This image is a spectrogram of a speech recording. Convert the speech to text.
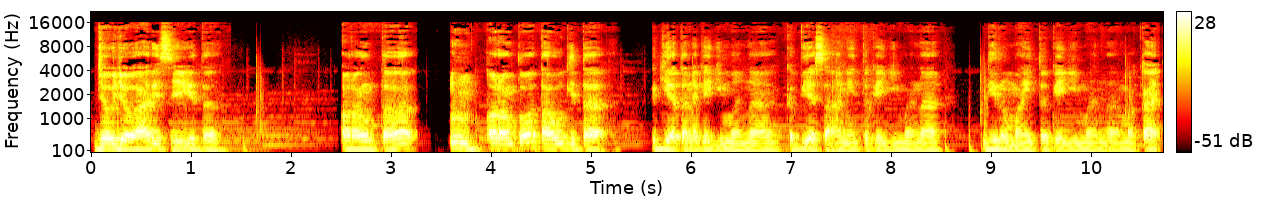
jauh-jauh hari sih gitu. Orang tua, hmm, orang tua tahu kita kegiatannya kayak gimana, kebiasaan itu kayak gimana, di rumah itu kayak gimana. Maka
